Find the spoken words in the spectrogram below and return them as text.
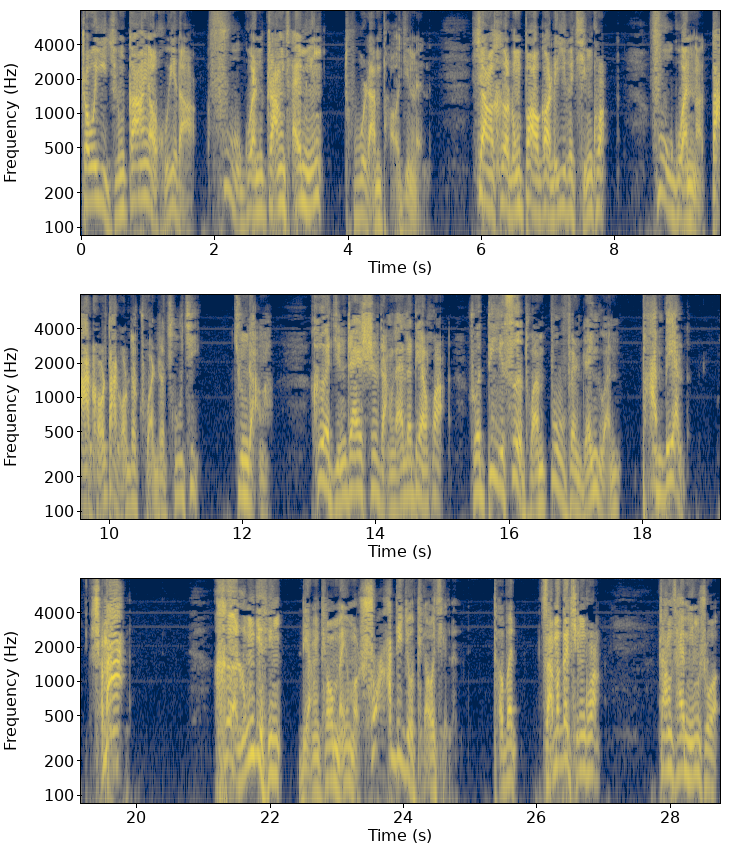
周义群刚要回答，副官张才明突然跑进来了，向贺龙报告了一个情况。副官呢，大口大口的喘着粗气：“军长啊，贺锦斋师长来了电话，说第四团部分人员叛变了。”什么？贺龙一听，两条眉毛唰的就挑起来了。他问：“怎么个情况？”张才明说。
